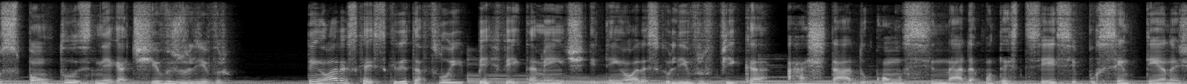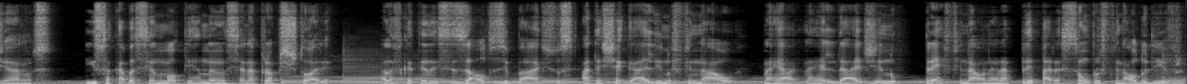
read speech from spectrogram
Os pontos negativos do livro. Tem horas que a escrita flui perfeitamente e tem horas que o livro fica arrastado como se nada acontecesse por centenas de anos. Isso acaba sendo uma alternância na própria história. Ela fica tendo esses altos e baixos até chegar ali no final, na, rea na realidade no pré-final, né? na preparação para o final do livro,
